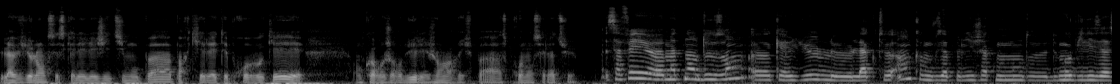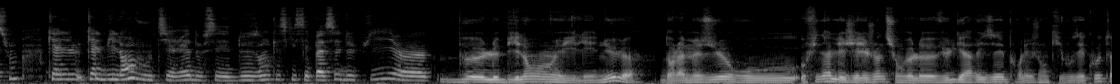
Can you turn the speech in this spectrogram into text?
la violence, est-ce qu'elle est légitime ou pas, par qui elle a été provoquée, et encore aujourd'hui les gens n'arrivent pas à se prononcer là-dessus. Ça fait euh, maintenant deux ans euh, qu'a eu lieu l'acte 1, comme vous appelez chaque moment de, mobilisation. Quel, bilan vous tirez de ces deux ans? Qu'est-ce qui s'est passé depuis euh? Le bilan, il est nul, dans la mesure où, au final, les Gilets jaunes, si on veut le vulgariser pour les gens qui vous écoutent,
